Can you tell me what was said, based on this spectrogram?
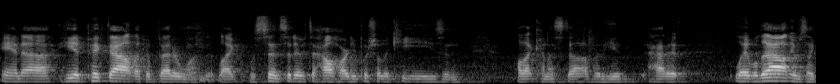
And uh, he had picked out like a better one that like was sensitive to how hard you push on the keys and all that kind of stuff. And he had had it labeled out. He was like,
